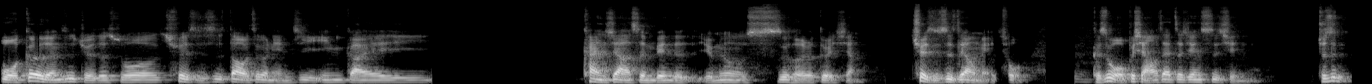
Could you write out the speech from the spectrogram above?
我个人是觉得说，确实是到了这个年纪，应该看一下身边的有没有适合的对象，确实是这样，没错。可是我不想要在这件事情。就是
